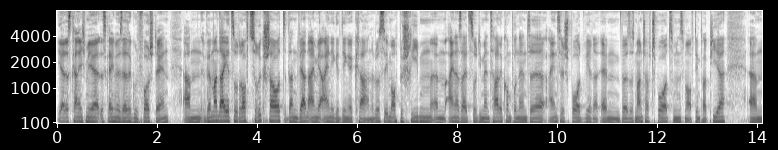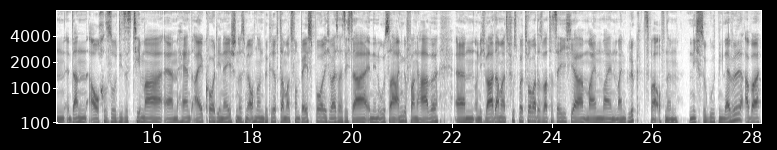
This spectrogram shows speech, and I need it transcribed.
Ja, das kann ich mir, das kann ich mir sehr, sehr gut vorstellen. Ähm, wenn man da jetzt so drauf zurückschaut, dann werden einem ja einige Dinge klar. Ne? Du hast eben auch beschrieben, ähm, einerseits so die mentale Komponente Einzelsport ähm, versus Mannschaftssport, zumindest mal auf dem Papier. Ähm, dann auch so dieses Thema ähm, Hand-Eye-Coordination, das ist mir auch noch ein Begriff damals vom Baseball. Ich weiß, als ich da in den USA angefangen habe und ich war damals Fußballtorwart, das war tatsächlich ja mein, mein, mein Glück, zwar auf einem nicht so guten Level, aber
